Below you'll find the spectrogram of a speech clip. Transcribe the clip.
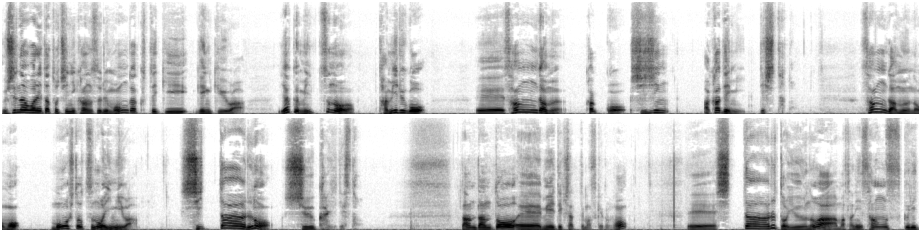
失われた土地に関する文学的言及は、約3つのタミル語、えー、サンガム、かっこ詩人アカデミーでしたと。サンガムのも、もう一つの意味は、シッタールの集会ですと。だんだんと、えー、見えてきちゃってますけども、えー、シッタールというのは、まさにサンスクリッ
